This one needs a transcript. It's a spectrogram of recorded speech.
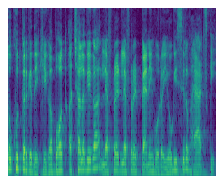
तो खुद करके देखिएगा, बहुत अच्छा लगेगा। Left right left right panning हो रही होगी, सिर्फ़ हैट्स की।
